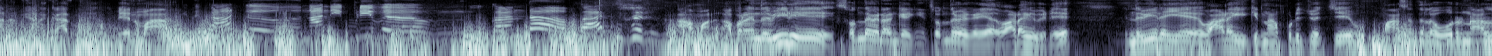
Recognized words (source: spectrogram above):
அருமையான காற்று வேணுமா? இது காத்து நான் இப்படி உட்கார்ந்தா வரும். ஆமாம் அப்புறம் இந்த வீடு சொந்த வீடான்னு கேட்குங்க சொந்த வீடு கிடையாது வாடகை வீடு. இந்த வீடை ஏ வாடகைக்கு நான் பிடிச்சி வச்சு மாதத்தில் ஒரு நாள்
